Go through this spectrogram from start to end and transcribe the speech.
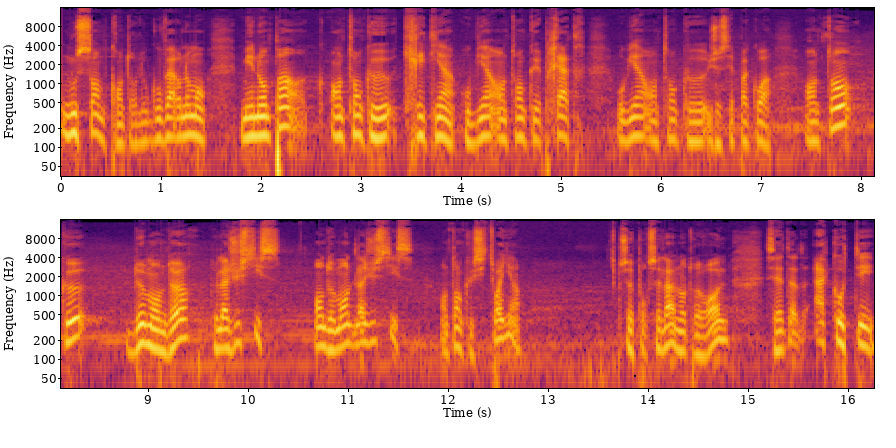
Nous sommes contre le gouvernement, mais non pas en tant que chrétien, ou bien en tant que prêtre, ou bien en tant que je ne sais pas quoi, en tant que demandeur de la justice. On demande la justice en tant que citoyen. C'est pour cela notre rôle, c'est d'être à côté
